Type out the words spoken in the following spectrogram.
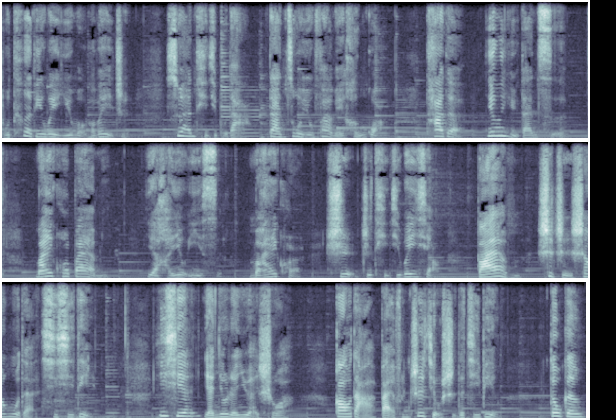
不特定位于某个位置。虽然体积不大，但作用范围很广。它的英语单词 microbiome 也很有意思。Micro 是指体积微小，biome 是指生物的栖息地。一些研究人员说，高达百分之九十的疾病都跟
